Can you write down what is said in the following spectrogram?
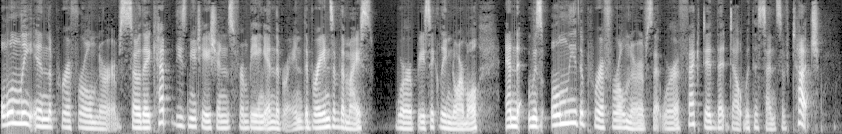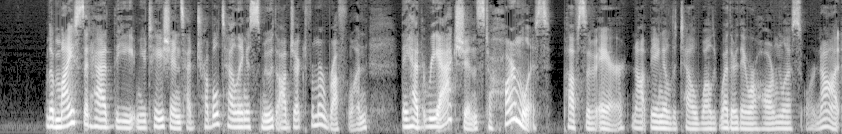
only in the peripheral nerves. So they kept these mutations from being in the brain. The brains of the mice were basically normal, and it was only the peripheral nerves that were affected that dealt with the sense of touch. The mice that had the mutations had trouble telling a smooth object from a rough one. They had reactions to harmless puffs of air, not being able to tell whether they were harmless or not.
